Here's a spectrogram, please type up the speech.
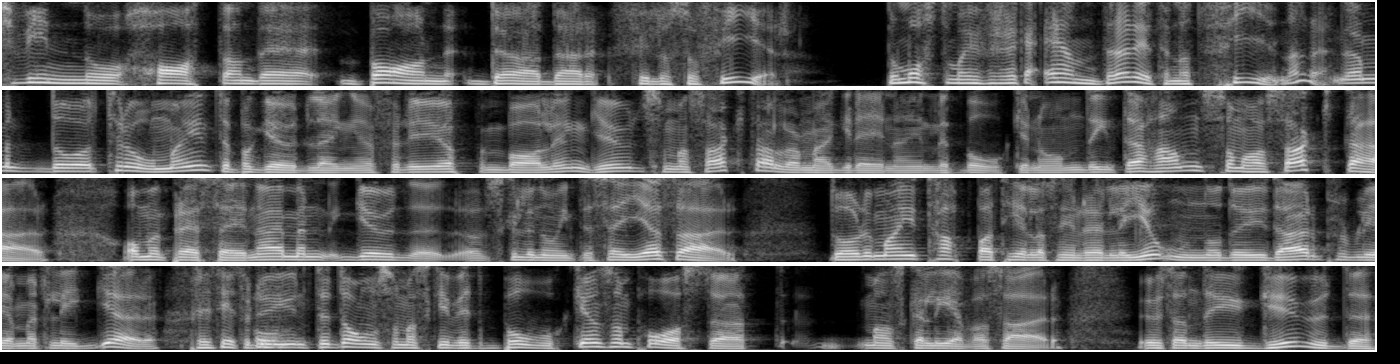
kvinnohatande barndödarfilosofier. Då måste man ju försöka ändra det till något finare. Nej men då tror man ju inte på Gud längre för det är ju uppenbarligen Gud som har sagt alla de här grejerna enligt boken och om det inte är han som har sagt det här, om en präst säger nej men Gud eh, skulle nog inte säga så här, då har man ju tappat hela sin religion och det är ju där problemet ligger. Precis, För det är ju inte de som har skrivit boken som påstår att man ska leva så här, utan det är ju Gud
